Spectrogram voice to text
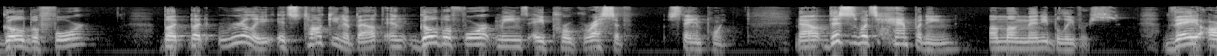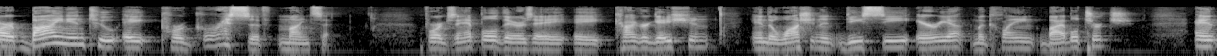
go before. But, but really, it's talking about, and go before means a progressive standpoint. Now, this is what's happening among many believers. They are buying into a progressive mindset. For example, there's a, a congregation in the Washington, D.C. area, McLean Bible Church, and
